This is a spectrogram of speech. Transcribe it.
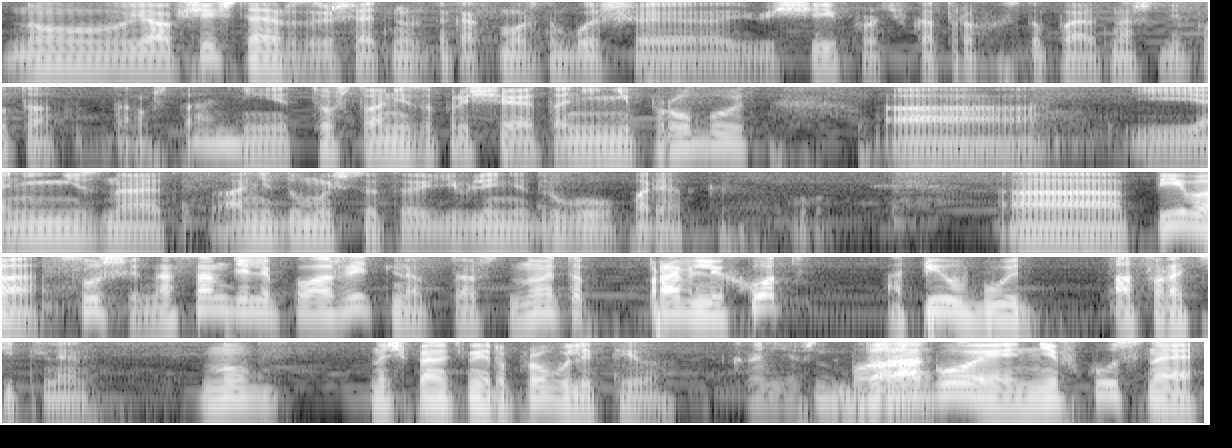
Ну, я вообще считаю, разрешать нужно как можно больше вещей, против которых выступают наши депутаты. Потому что они, то, что они запрещают, они не пробуют, а, и они не знают. Они думают, что это явление другого порядка. Вот. А, пиво, слушай, на самом деле положительно, потому что, ну, это правильный ход, а пиво будет отвратительное. Ну, на чемпионате мира пробовали пиво? Конечно. Бат. Дорогое, невкусное.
